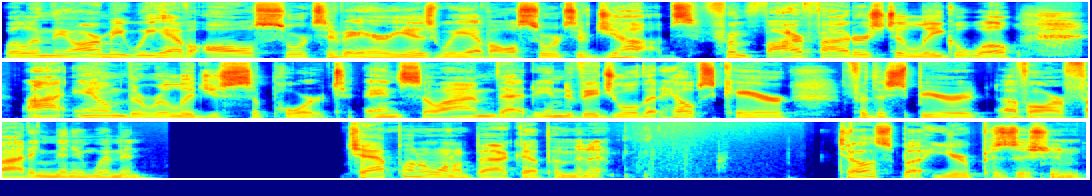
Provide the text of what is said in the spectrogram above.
Well, in the Army, we have all sorts of areas, we have all sorts of jobs, from firefighters to legal. Well, I am the religious support. And so I'm that individual that helps care for the spirit of our fighting men and women. Chaplain, I want to back up a minute. Tell us about your position,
